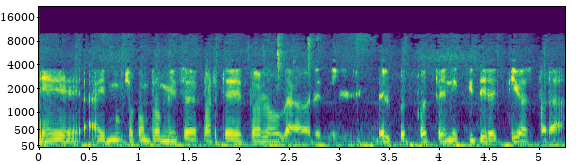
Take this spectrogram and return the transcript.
eh, hay mucho compromiso de parte de todos los jugadores del, del fútbol técnico y directivas para,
